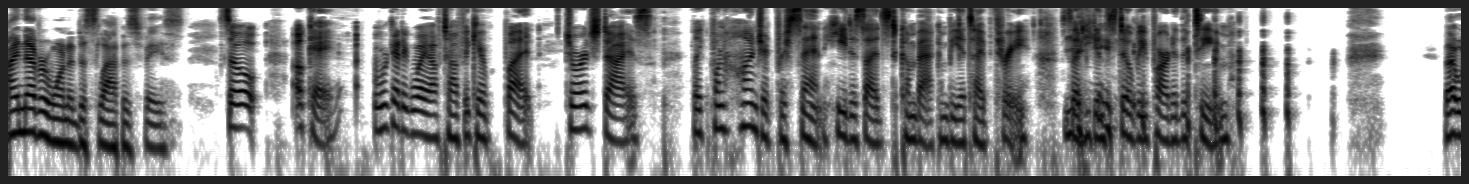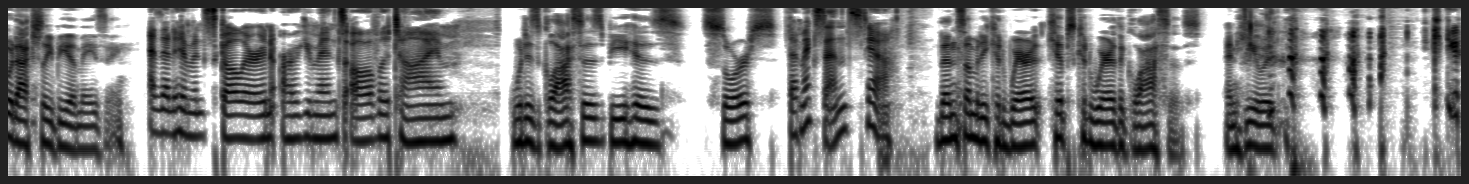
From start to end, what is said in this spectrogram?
I never wanted to slap his face. So, okay, we're getting way off topic here, but George dies. Like 100%, he decides to come back and be a type 3 so that he can still be part of the team. That would actually be amazing. And then him and Skull are in arguments all the time. Would his glasses be his source? That makes sense. Yeah. Then somebody could wear, Kipps could wear the glasses and he would. this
